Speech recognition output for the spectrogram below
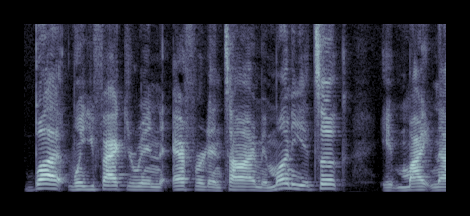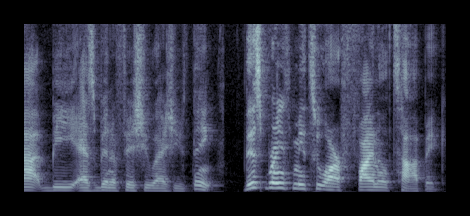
but when you factor in the effort and time and money it took, it might not be as beneficial as you think. This brings me to our final topic,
